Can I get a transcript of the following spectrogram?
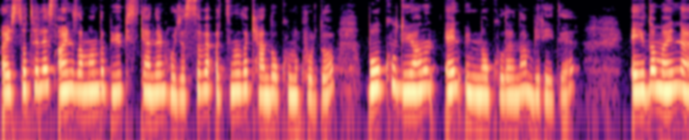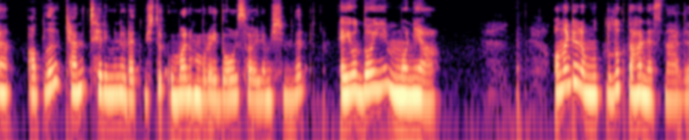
Aristoteles aynı zamanda Büyük İskender'in hocası ve Atina'da kendi okulunu kurdu. Bu okul dünyanın en ünlü okullarından biriydi. Eudaimonia adlı kendi terimini üretmiştir. Umarım burayı doğru söylemişimdir. Eudaimonia. Ona göre mutluluk daha nesneldir.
